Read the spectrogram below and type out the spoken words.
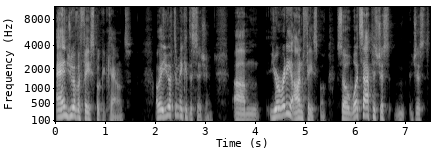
and you have a Facebook account, okay, you have to make a decision. Um, you're already on Facebook, so WhatsApp is just just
